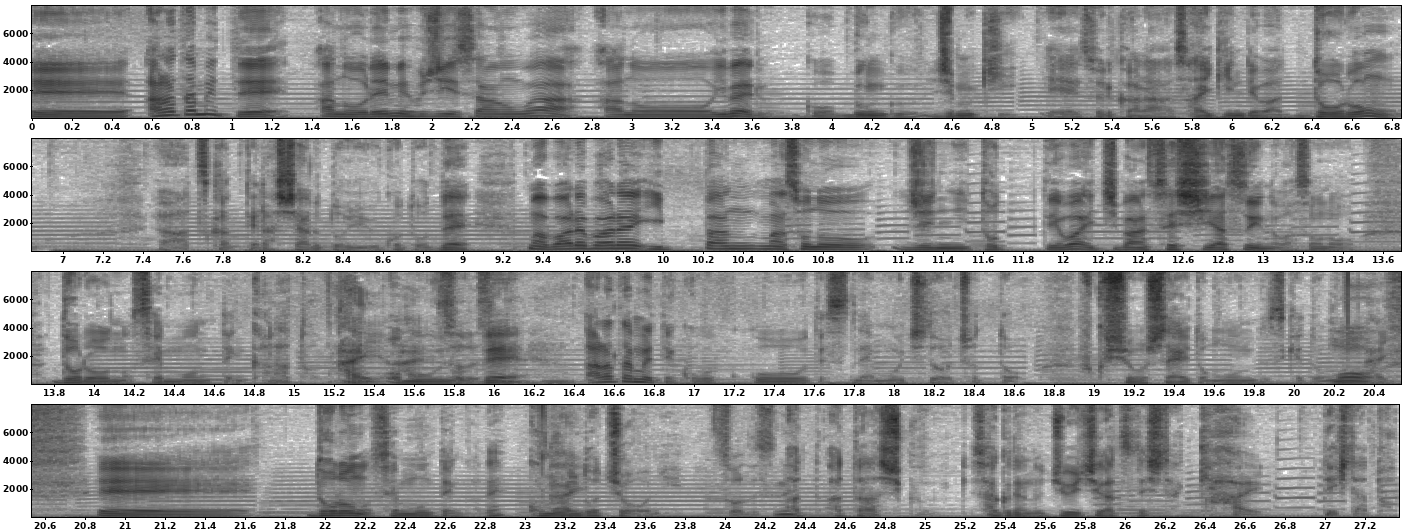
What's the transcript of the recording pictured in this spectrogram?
えー改めてあの黎明藤井さんはあのいわゆるこう文具事務機、えーそれから最近ではドローンを扱ってらっしゃるということで、まあ、我々一般、まあ、その人にとっては一番接しやすいのはそのドローンの専門店かなとはいはい思うので改めてここをですねもう一度ちょっと復唱したいと思うんですけども、はい。えードローンの専門店がね古門戸町に、そうですね。あ新しく昨年の11月でしたっけ、はい。できたと。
